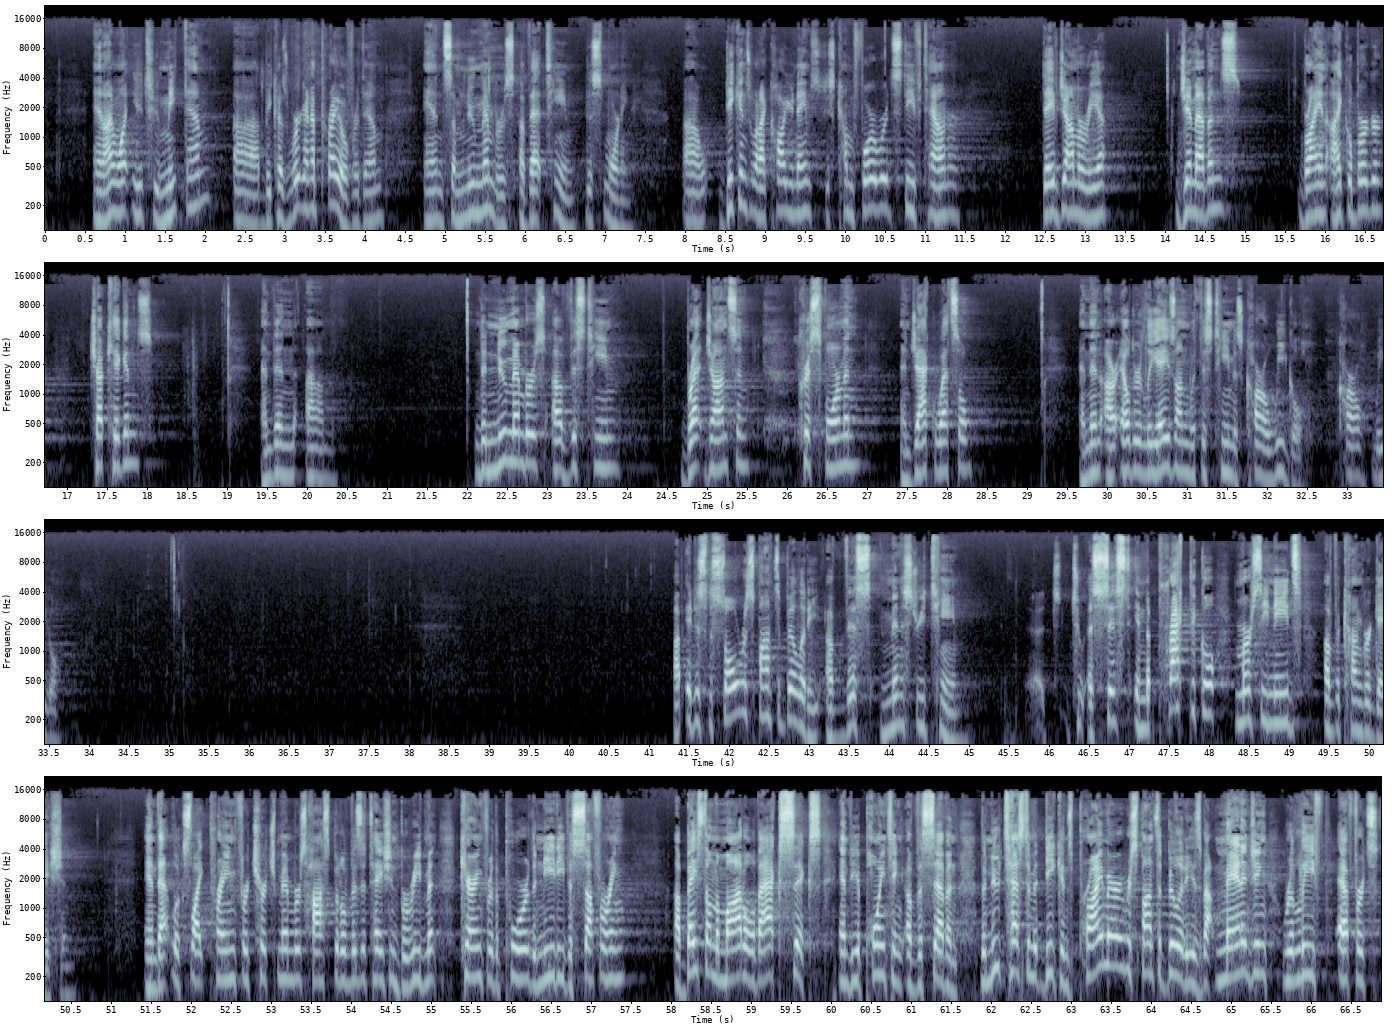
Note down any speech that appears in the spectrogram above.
And I want you to meet them uh, because we're going to pray over them and some new members of that team this morning. Uh, deacons, when I call your names, just come forward. Steve Towner, Dave John Maria, Jim Evans, Brian Eichelberger, Chuck Higgins, and then um, the new members of this team Brett Johnson, Chris Foreman, and Jack Wetzel. And then our elder liaison with this team is Carl Weigel. Carl Weigel. Uh, it is the sole responsibility of this ministry team uh, to assist in the practical mercy needs of the congregation. And that looks like praying for church members, hospital visitation, bereavement, caring for the poor, the needy, the suffering uh, based on the model of Acts 6 and the appointing of the seven. The New Testament deacon's primary responsibility is about managing relief efforts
